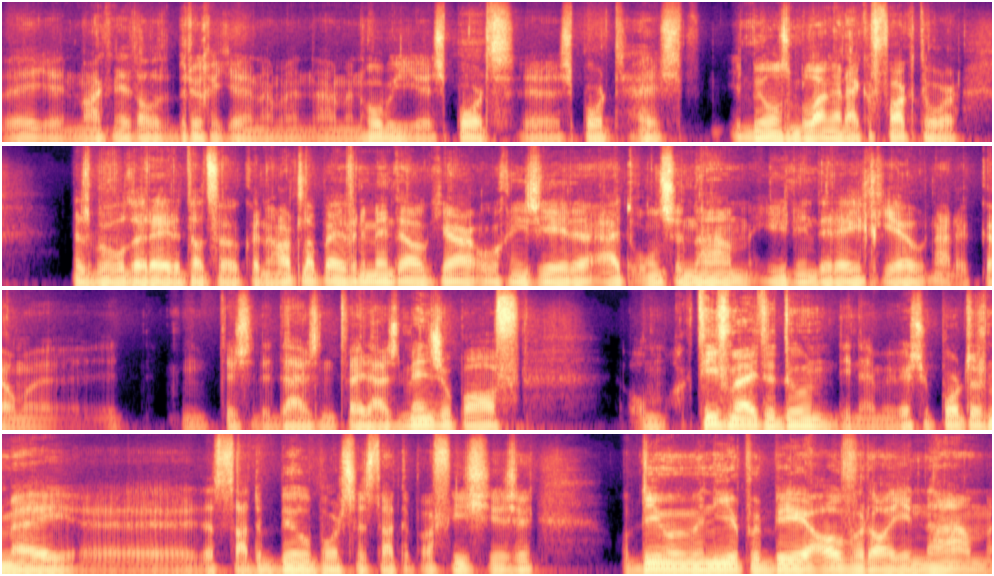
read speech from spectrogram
je maakt net al het bruggetje naar mijn, mijn hobby uh, sport. sport is bij ons een belangrijke factor. Dat is bijvoorbeeld de reden dat we ook een hardloop-evenement elk jaar organiseren uit onze naam hier in de regio. Nou, daar komen tussen de 1000 en 2000 mensen op af om actief mee te doen. Die nemen weer supporters mee. Dat staat op billboards, dat staat op affiches. Op die manier probeer je overal je naam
